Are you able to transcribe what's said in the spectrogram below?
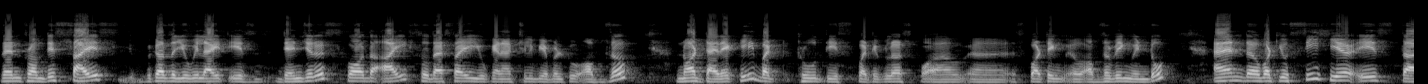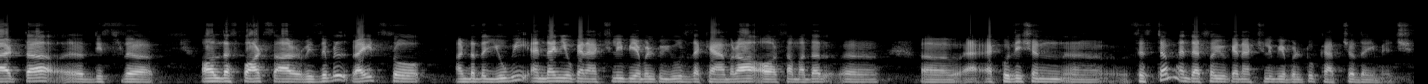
then from this size because the uv light is dangerous for the eye so that's why you can actually be able to observe. Not directly but through this particular sp uh, spotting uh, observing window and uh, what you see here is that uh, this uh, all the spots are visible right. So, under the UV and then you can actually be able to use the camera or some other uh, uh, acquisition uh, system and that is how you can actually be able to capture the image.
